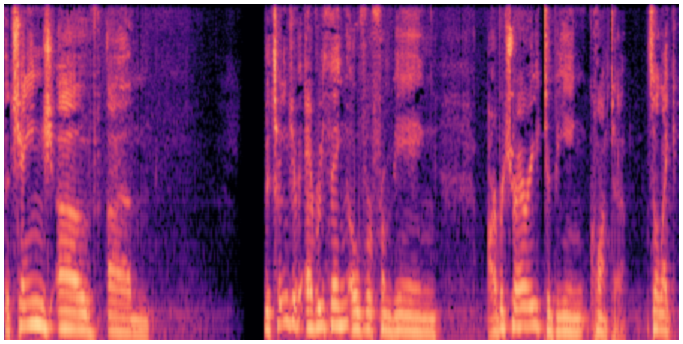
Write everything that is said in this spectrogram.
the change of um, the change of everything over from being arbitrary to being quanta. So like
